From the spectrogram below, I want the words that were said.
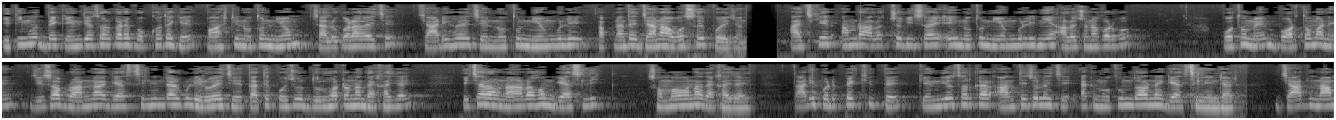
ইতিমধ্যে কেন্দ্রীয় সরকারের পক্ষ থেকে পাঁচটি নতুন নিয়ম চালু করা হয়েছে। জারি হয়েছে নতুন নিয়মগুলি আপনাদের জানা অবশ্যই প্রয়োজন। আজকের আমরা আলোচ্য বিষয়ে এই নতুন নিয়মগুলি নিয়ে আলোচনা করব। প্রথমে, বর্তমানে যেসব রান্নার গ্যাস সিলিন্ডারগুলি রয়েছে, তাতে প্রচুর দুর্ঘটনা দেখা যায়। এছাড়াও নানা রকম গ্যাস লিক সম্ভাবনা দেখা যায়। তারই পরিপ্রেক্ষিতে কেন্দ্রীয় সরকার আনতে চলেছে এক নতুন ধরনের গ্যাস সিলিন্ডার, যার নাম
